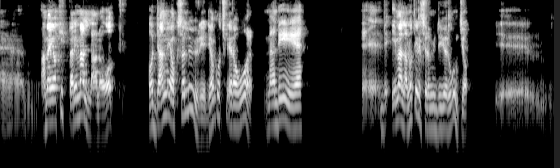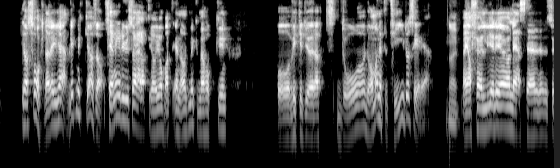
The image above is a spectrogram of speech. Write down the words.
Eh, ja, men jag tittar emellanåt och den är också lurig. Det har gått flera år, men det är eh, det, emellanåt är det så att det gör ont. Jag, eh, jag saknar det jävligt mycket alltså. Sen är det ju så här att jag har jobbat enormt mycket med hockeyn och vilket gör att då, då har man inte tid att se det. Nej. Men jag följer det, jag läser, så,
